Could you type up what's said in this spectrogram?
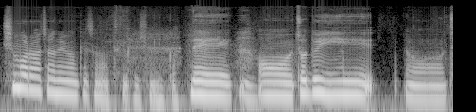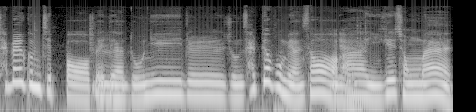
신보라 전 의원께서는 어떻게 보십니까? 네, 음. 어, 저도 이 어, 차별금지법에 음. 대한 논의를 좀 살펴보면서 네. 아 이게 정말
